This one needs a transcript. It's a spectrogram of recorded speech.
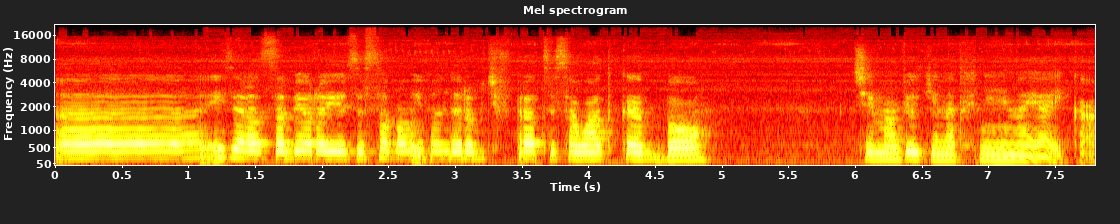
Eee, I zaraz zabiorę je ze sobą i będę robić w pracy sałatkę, bo dzisiaj mam wielkie natchnienie na jajka.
